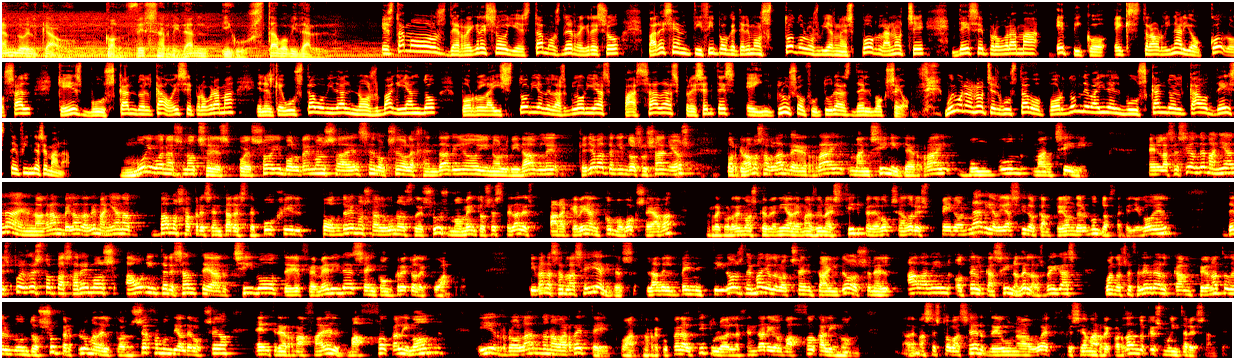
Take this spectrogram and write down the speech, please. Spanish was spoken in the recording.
El Cao con César Vidal y Gustavo Vidal. Estamos de regreso y estamos de regreso para ese anticipo que tenemos todos los viernes por la noche de ese programa épico, extraordinario, colosal, que es Buscando el Cao, ese programa en el que Gustavo Vidal nos va guiando por la historia de las glorias pasadas, presentes e incluso futuras del boxeo. Muy buenas noches, Gustavo. ¿Por dónde va a ir el Buscando el Cao de este fin de semana? Muy buenas noches, pues hoy volvemos a ese boxeo legendario, inolvidable, que lleva teniendo sus años, porque vamos a hablar de Ray Mancini, de Ray Bum Bum Mancini. En la sesión de mañana, en la gran velada de mañana, vamos a presentar a este púgil, pondremos algunos de sus momentos estelares para que vean cómo boxeaba. Recordemos que venía además de una estirpe de boxeadores, pero nadie había sido campeón del mundo hasta que llegó él. Después de esto pasaremos a un interesante archivo de efemérides, en concreto de cuatro y van a ser las siguientes. La del 22 de mayo del 82 en el Aladdin Hotel Casino de Las Vegas, cuando se celebra el Campeonato del Mundo Superpluma del Consejo Mundial de Boxeo entre Rafael Bazooka Limón y Rolando Navarrete, cuando recupera el título el legendario Bazooka Limón. Además, esto va a ser de una web que se llama Recordando, que es muy interesante.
